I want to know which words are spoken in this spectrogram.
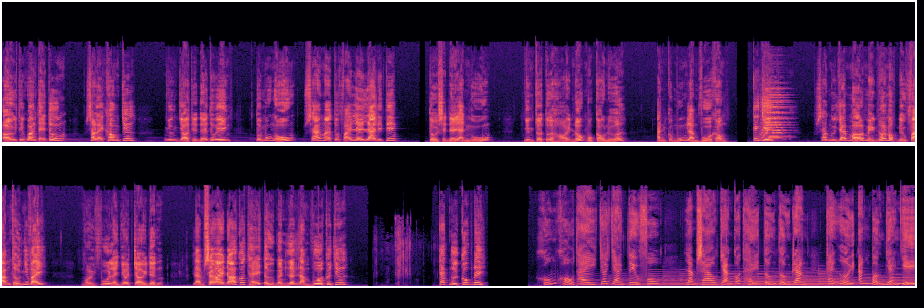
Ừ thì quan tể tướng, sao lại không chứ? Nhưng giờ thì để tôi yên, tôi muốn ngủ, sáng mai tôi phải lê la đi tiếp. Tôi sẽ để anh ngủ, nhưng cho tôi hỏi nốt một câu nữa. Anh có muốn làm vua không? Cái gì? Sao ngươi dám mở miệng nói một điều phạm thượng như vậy? Ngôi vua là do trời định, làm sao ai đó có thể tự mình lên làm vua cơ chứ? Các ngươi cút đi. Khốn khổ thay cho chàng tiều phu, làm sao chàng có thể tưởng tượng rằng cái người ăn bận giản dị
